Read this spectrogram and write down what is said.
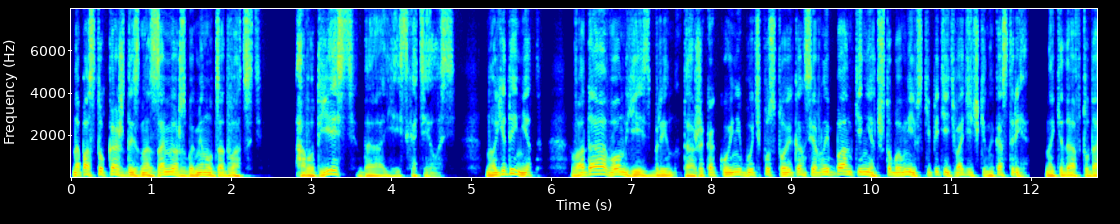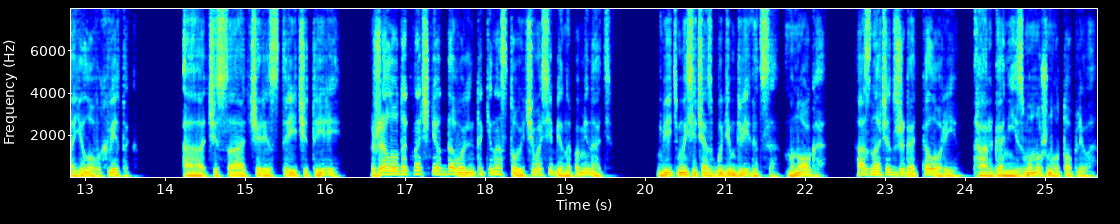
на посту каждый из нас замерз бы минут за двадцать. А вот есть, да, есть хотелось. Но еды нет. Вода вон есть, блин. Даже какой-нибудь пустой консервной банки нет, чтобы в ней вскипятить водички на костре, накидав туда еловых веток. А часа через три-четыре желудок начнет довольно-таки настойчиво себе напоминать. Ведь мы сейчас будем двигаться много, а значит сжигать калории, а организму нужно топливо.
